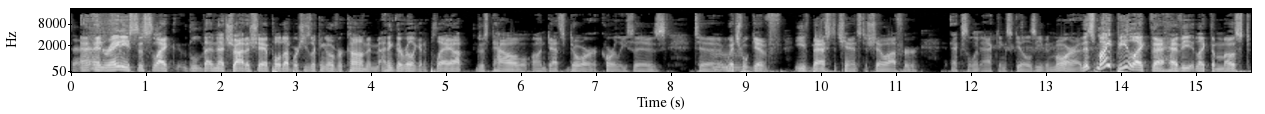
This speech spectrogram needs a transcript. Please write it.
So. And, and Rhaenys just like in that shot of Shea pulled up where she's looking overcome. And I think they're really going to play up just how on death's door Corlys is to Mm. which will give Eve Best a chance to show off her excellent acting skills even more. This might be like the heavy, like the most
